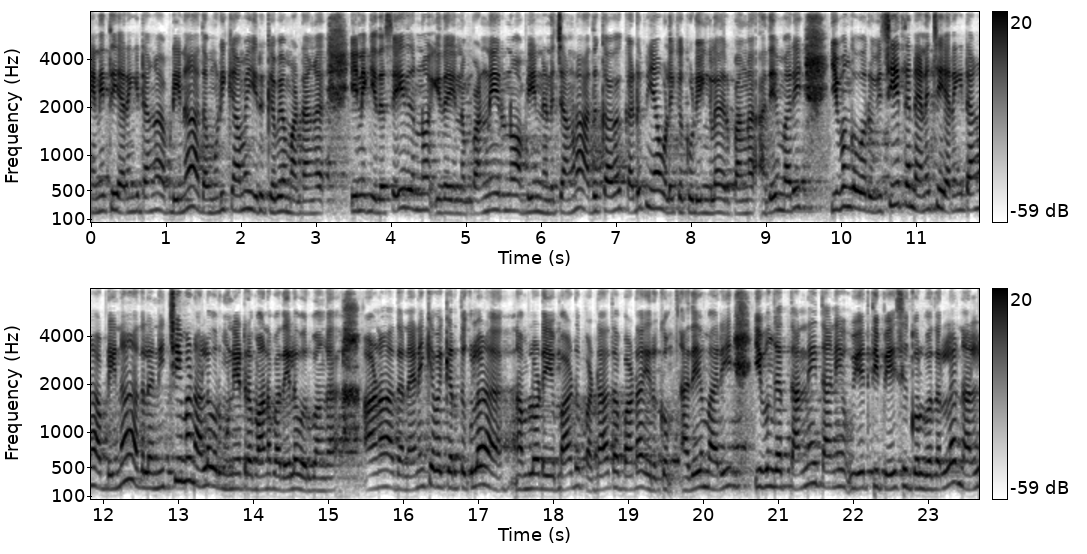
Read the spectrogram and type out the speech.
நினைத்து இறங்கிட்டாங்க அப்படின்னா அதை முடிக்காமல் இருக்கவே மாட்டாங்க. இன்னைக்கு இதை செய்திடணும் இதை என்ன பண்ணிடணும் அப்படின்னு நினச்சாங்கன்னா அதுக்காக கடுமையாக உழைக்கக்கூடியவங்களாக இருப்பாங்க. அதே மாதிரி இவங்க ஒரு விஷயத்தை நினச்சி இறங்கிட்டாங்க அப்படின்னா அதில் நிச்சயமாக நல்ல ஒரு முன்னேற்றமான பாதையில் வருவாங்க. ஆனால் அதை நினைக்க வைக்கிறதுக்குள்ளே நம்மளுடைய பாடு படாத பாடாக இருக்கும். அதே மாதிரி இவங்க தன்னை தானே உயர்த்தி பேசிக்கொள்வதில் நல்ல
